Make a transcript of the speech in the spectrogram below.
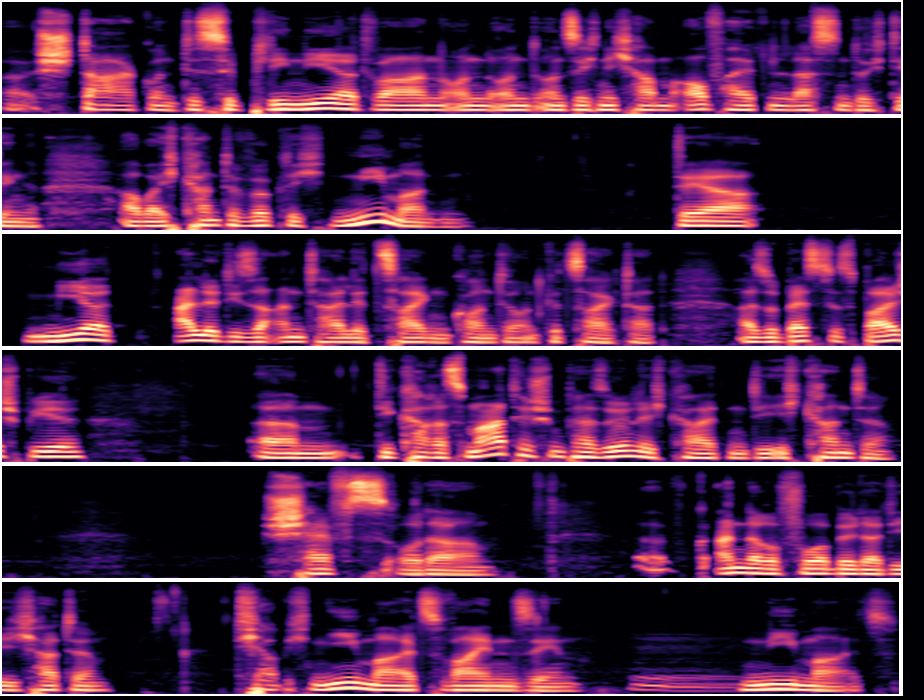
äh, stark und diszipliniert waren und, und, und sich nicht haben aufhalten lassen durch Dinge. Aber ich kannte wirklich niemanden, der mir alle diese Anteile zeigen konnte und gezeigt hat. Also bestes Beispiel, ähm, die charismatischen Persönlichkeiten, die ich kannte, Chefs oder äh, andere Vorbilder, die ich hatte, die habe ich niemals weinen sehen. Hm. Niemals.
